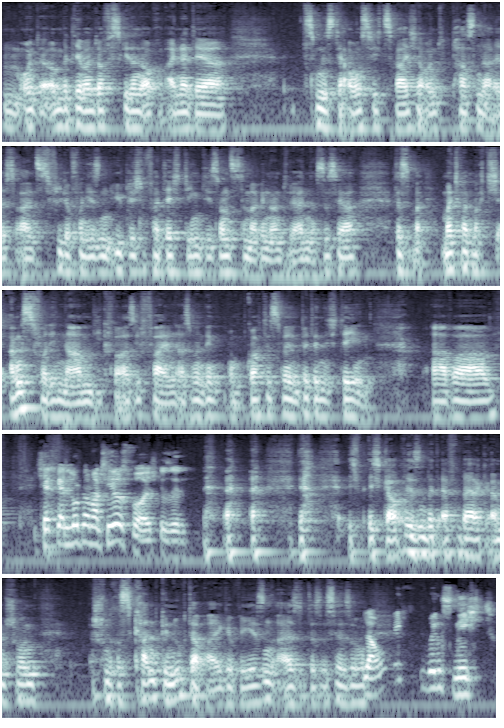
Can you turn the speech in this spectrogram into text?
Und äh, mit Lewandowski dann auch einer der zumindest der aussichtsreicher und passender ist als viele von diesen üblichen Verdächtigen, die sonst immer genannt werden. Das ist ja, das, manchmal macht dich Angst vor den Namen, die quasi fallen. Also man denkt, um Gottes Willen, bitte nicht den. Aber. Ich hätte gerne Lothar Matthäus bei euch gesehen. ja, ich, ich glaube, wir sind mit Effenberg ähm, schon schon riskant genug dabei gewesen. Also das ist ja so. Glaube ich übrigens nicht.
